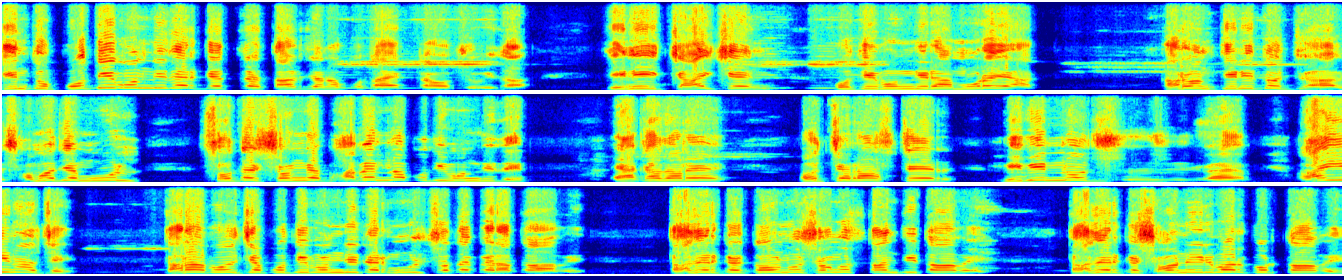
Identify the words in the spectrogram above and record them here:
কিন্তু প্রতিবন্ধীদের ক্ষেত্রে তার যেন কোথাও একটা অসুবিধা। তিনি চাইছেন প্রতিবন্ধীরা মরে যাক। কারণ তিনি তো সমাজে মূল স্রোতের সঙ্গে ভাবেন না প্রতিবন্ধীদের। একাধারে হচ্ছে রাষ্ট্রের বিভিন্ন আইন আছে। তারা বলছে প্রতিবন্ধীদের মূল স্রোতে পেরাতে হবে। তাদেরকে কর্মসংস্থান দিতে হবে। তাদেরকে স্বনির্ভর করতে হবে।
